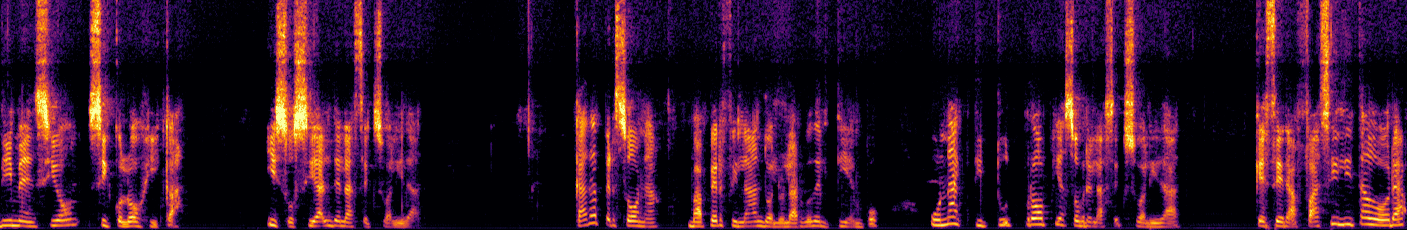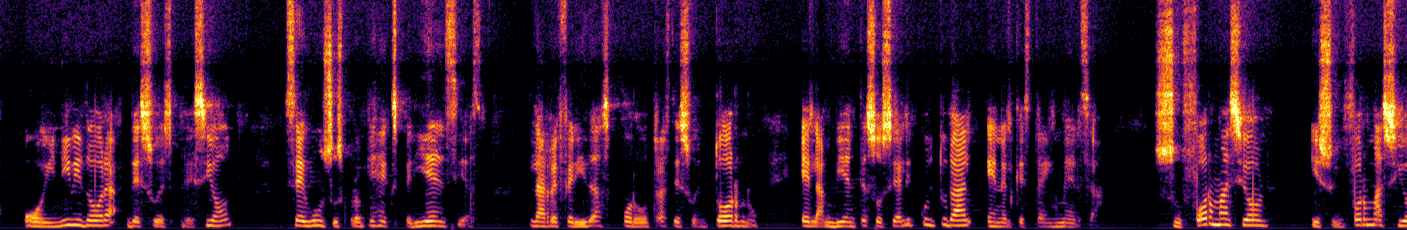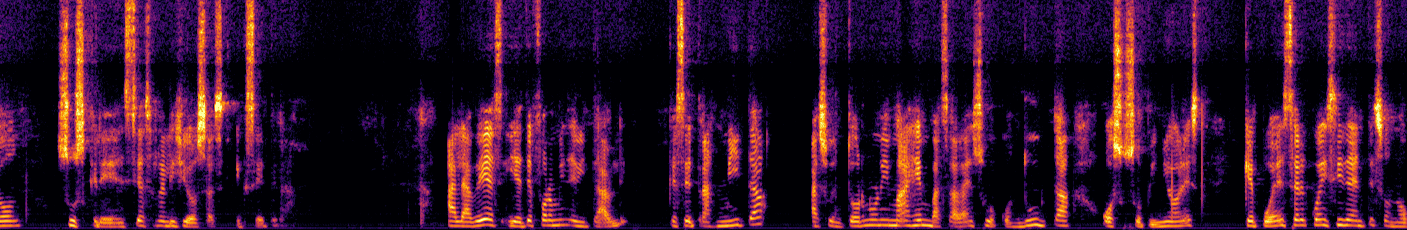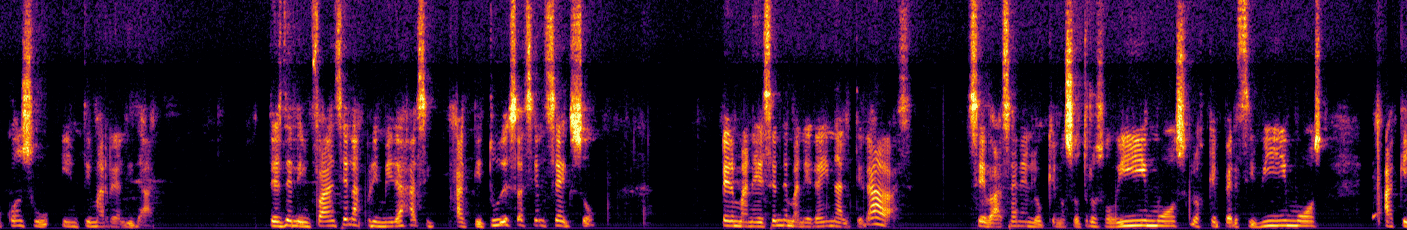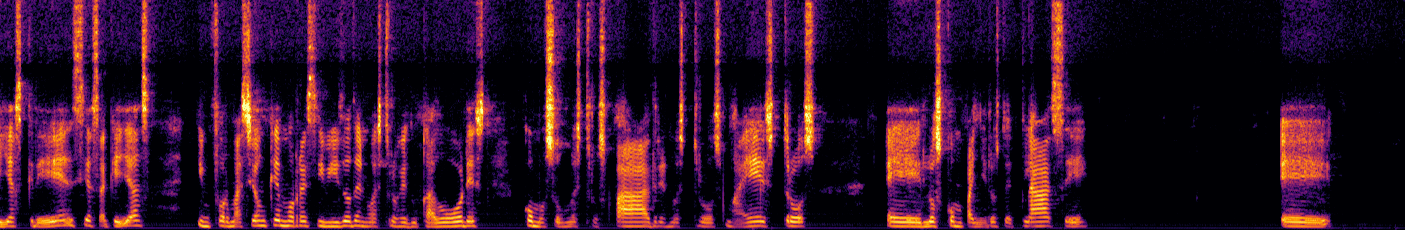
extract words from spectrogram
Dimensión psicológica y social de la sexualidad. Cada persona va perfilando a lo largo del tiempo una actitud propia sobre la sexualidad, que será facilitadora o inhibidora de su expresión según sus propias experiencias, las referidas por otras de su entorno, el ambiente social y cultural en el que está inmersa, su formación y su información, sus creencias religiosas, etc. A la vez, y es de forma inevitable, que se transmita a su entorno una imagen basada en su conducta o sus opiniones que pueden ser coincidentes o no con su íntima realidad. Desde la infancia, las primeras actitudes hacia el sexo permanecen de manera inalteradas. Se basan en lo que nosotros oímos, los que percibimos, aquellas creencias, aquellas información que hemos recibido de nuestros educadores, como son nuestros padres, nuestros maestros, eh, los compañeros de clase. Eh,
